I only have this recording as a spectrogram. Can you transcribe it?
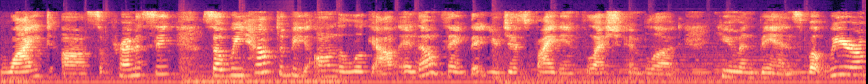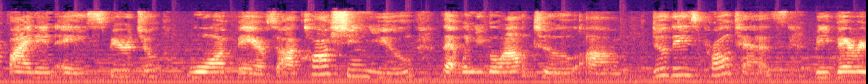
white uh, supremacy. So we have to be on the lookout and don't think that you're just fighting flesh and blood, human beings, but we are fighting a spiritual warfare. So I caution you that when you go out to um, do these protests, be very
